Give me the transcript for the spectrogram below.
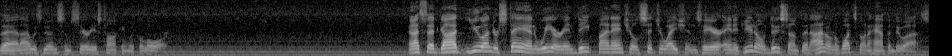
that I was doing some serious talking with the Lord. And I said, God, you understand we are in deep financial situations here, and if you don't do something, I don't know what's going to happen to us.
